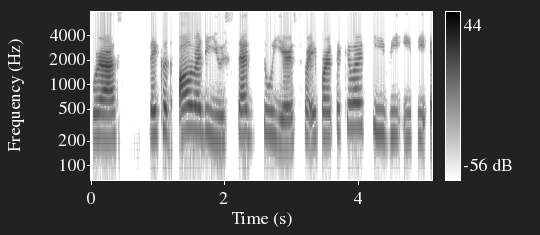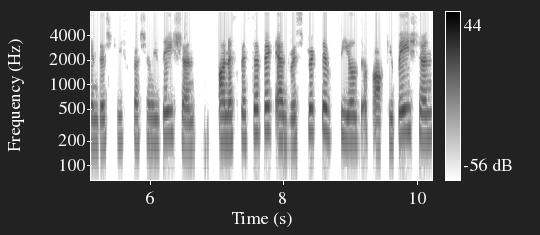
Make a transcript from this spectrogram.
whereas they could already use said two years for a particular TVET industry specialization on a specific and restrictive field of occupation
